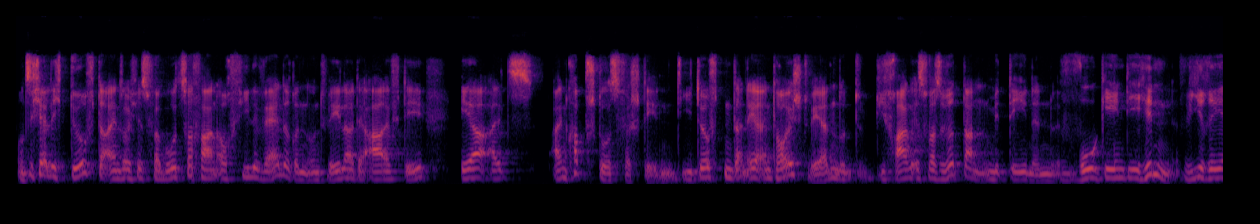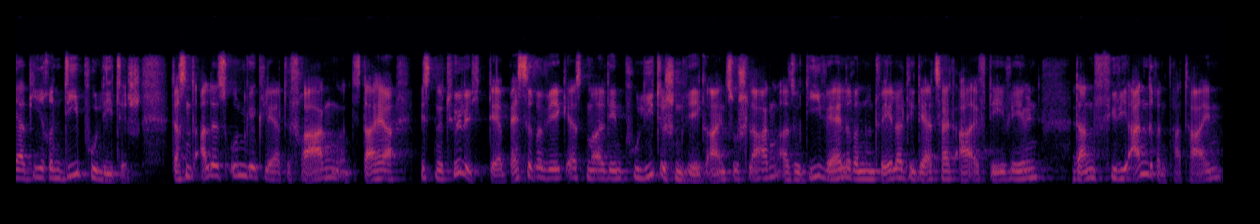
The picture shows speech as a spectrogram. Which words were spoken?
Und sicherlich dürfte ein solches Verbotsverfahren auch viele Wählerinnen und Wähler der AfD eher als einen Kopfstoß verstehen. Die dürften dann eher enttäuscht werden. Und die Frage ist, was wird dann mit denen? Wo gehen die hin? Wie reagieren die politisch? Das sind alles ungeklärte Fragen. Und daher ist natürlich der bessere Weg, erstmal den politischen Weg einzuschlagen. Also die Wählerinnen und Wähler, die derzeit AfD wählen, dann für die anderen Parteien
